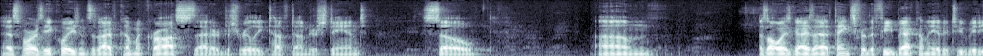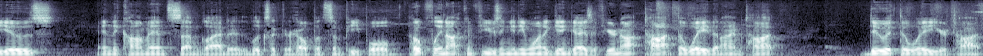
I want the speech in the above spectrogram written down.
as far as the equations that I've come across that are just really tough to understand. So, um, as always, guys, uh, thanks for the feedback on the other two videos and the comments. I'm glad it looks like they're helping some people. Hopefully, not confusing anyone. Again, guys, if you're not taught the way that I'm taught, do it the way you're taught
